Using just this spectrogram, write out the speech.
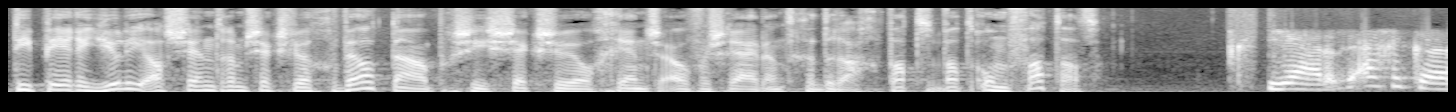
typeren jullie als Centrum Seksueel Geweld nou precies seksueel grensoverschrijdend gedrag? Wat, wat omvat dat? Ja, dat is eigenlijk uh,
